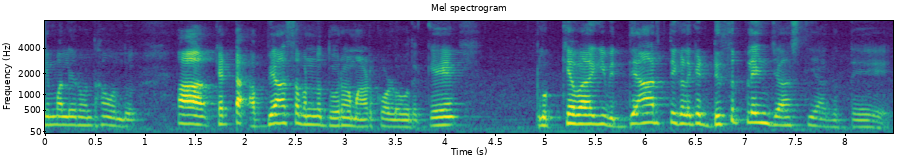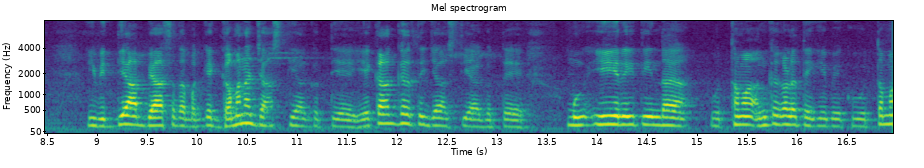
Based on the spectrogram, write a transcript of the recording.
ನಿಮ್ಮಲ್ಲಿರುವಂತಹ ಒಂದು, ಆ ಕೆಟ್ಟ ಅಭ್ಯಾಸವನ್ನು ದೂರ ಮಾಡಿಕೊಳ್ಳುವುದಕ್ಕೆ ಮುಖ್ಯವಾಗಿ ವಿದ್ಯಾರ್ಥಿಗಳಿಗೆ ಡಿಸಿಪ್ಲಿನ್ ಜಾಸ್ತಿ ಆಗುತ್ತೆ. ಈ ವಿದ್ಯಾಭ್ಯಾಸದ ಬಗ್ಗೆ ಗಮನ ಜಾಸ್ತಿ ಆಗುತ್ತೆ, ಏಕಾಗ್ರತೆ ಜಾಸ್ತಿ ಆಗುತ್ತೆ. ಮು ಈ ರೀತಿಯಿಂದ ಉತ್ತಮ ಅಂಕಗಳು ತೆಗಿಬೇಕು, ಉತ್ತಮ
